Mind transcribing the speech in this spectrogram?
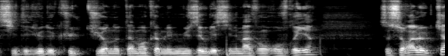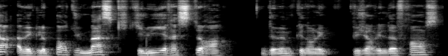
Si des lieux de culture, notamment comme les musées ou les cinémas, vont rouvrir, ce sera le cas avec le port du masque qui lui restera. De même que dans les plusieurs villes de France,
